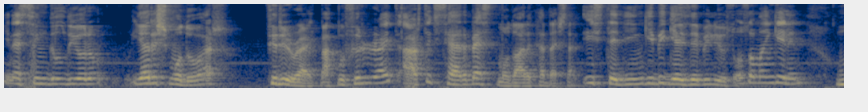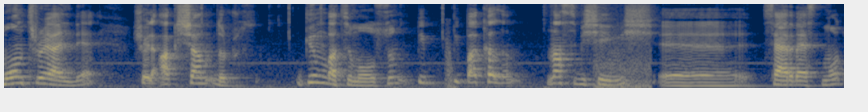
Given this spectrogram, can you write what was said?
Yine single diyorum. Yarış modu var. Free ride. Bak bu free ride artık serbest mod arkadaşlar. İstediğin gibi gezebiliyorsun. O zaman gelin Montreal'de şöyle akşam dur. Gün batımı olsun. Bir, bir bakalım nasıl bir şeymiş ee, serbest mod.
